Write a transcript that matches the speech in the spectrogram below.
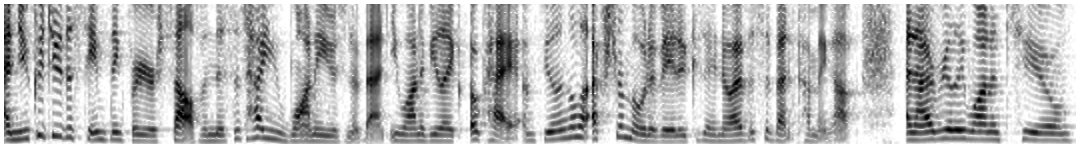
And you could do the same thing for yourself. And this is how you want to use an event. You want to be like, okay, I'm feeling a little extra motivated because I know I have this event coming up. And I really wanted to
